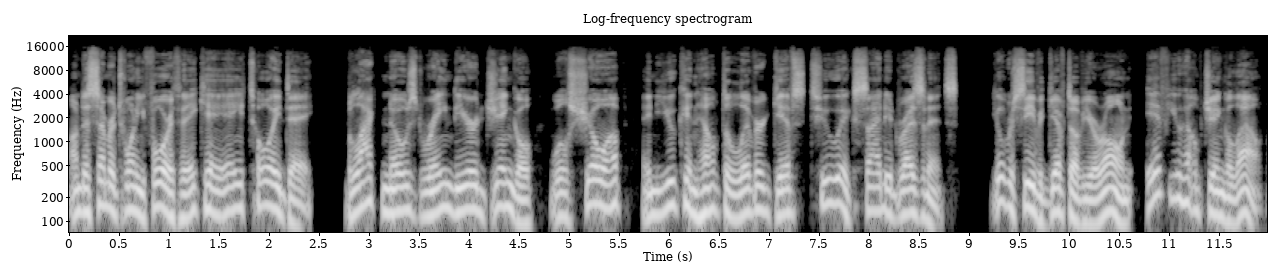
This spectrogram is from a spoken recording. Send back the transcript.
On December 24th, aka Toy Day, Black Nosed Reindeer Jingle will show up and you can help deliver gifts to excited residents. You'll receive a gift of your own if you help Jingle out.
